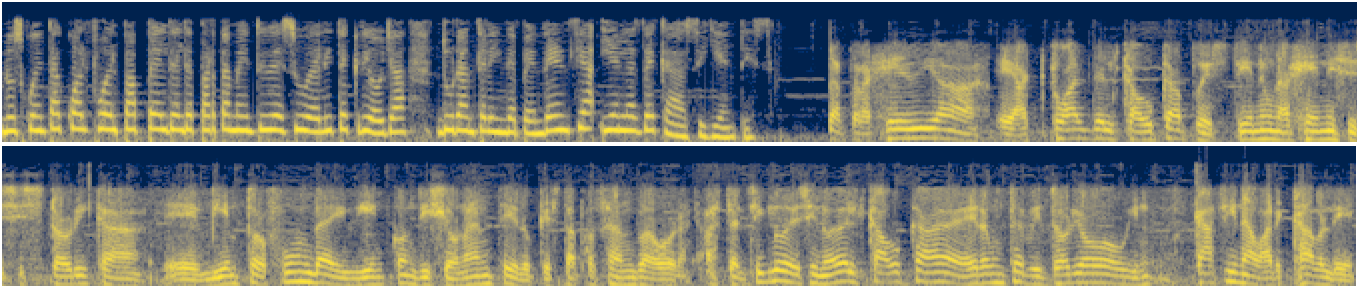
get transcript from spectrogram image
nos cuenta cuál fue el papel del departamento y de su élite criolla durante la independencia y en las décadas siguientes. La tragedia eh, actual del Cauca pues tiene una génesis histórica eh, bien profunda y bien condicionante de lo que está pasando ahora. Hasta el siglo XIX el Cauca era un territorio casi inabarcable,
